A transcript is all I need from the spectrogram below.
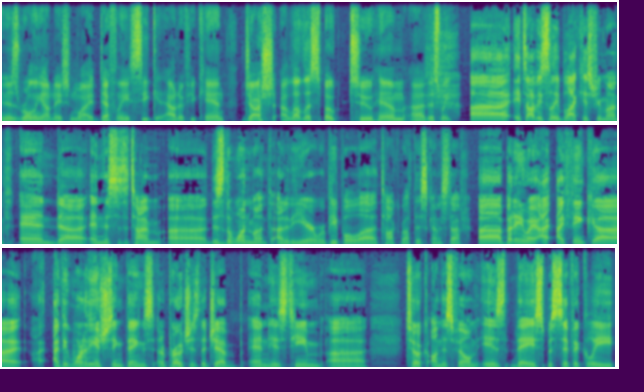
and is rolling out nationwide. Definitely seek it out if you can. Josh uh, Lovelace spoke to him uh, this week. Uh, it's obviously Black History Month, and uh, and this is the time. Uh, this is the one month out of the year where people uh, talk about this kind of stuff. But anyway, I, I think I- think one of the interesting things and approaches that Jeb and his team took on this film is they specifically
